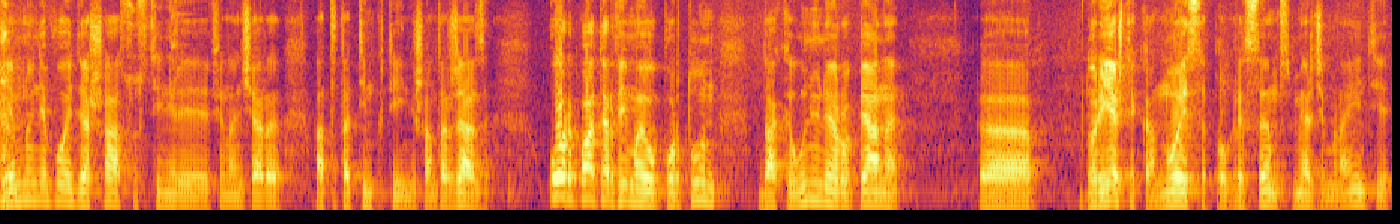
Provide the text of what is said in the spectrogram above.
avem noi nevoie de așa susținere financiară atâta timp cât ei ne șantajează. Ori poate ar fi mai oportun dacă Uniunea Europeană uh, dorește ca noi să progresăm, să mergem înainte,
